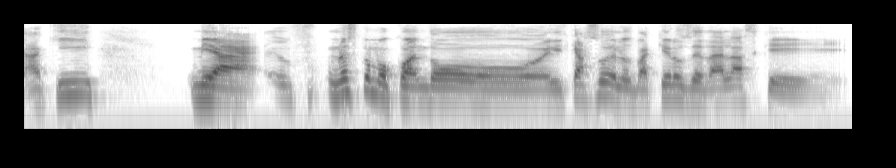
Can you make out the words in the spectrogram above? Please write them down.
Aquí, mira, no es como cuando el caso de los vaqueros de Dallas, que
